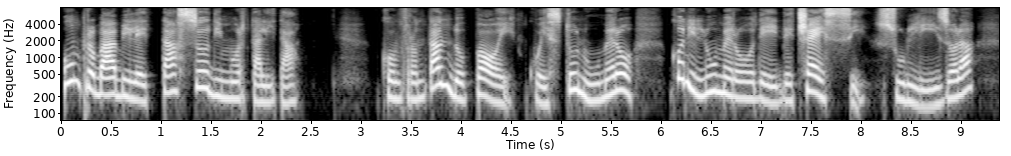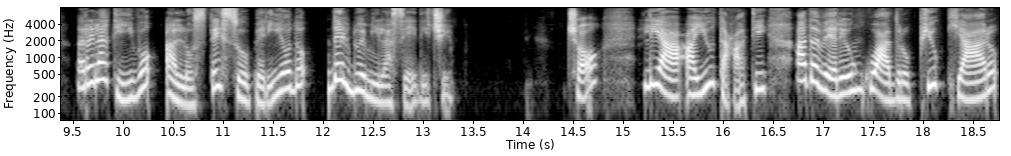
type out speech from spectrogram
un probabile tasso di mortalità, confrontando poi questo numero con il numero dei decessi sull'isola relativo allo stesso periodo del 2016. Ciò li ha aiutati ad avere un quadro più chiaro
